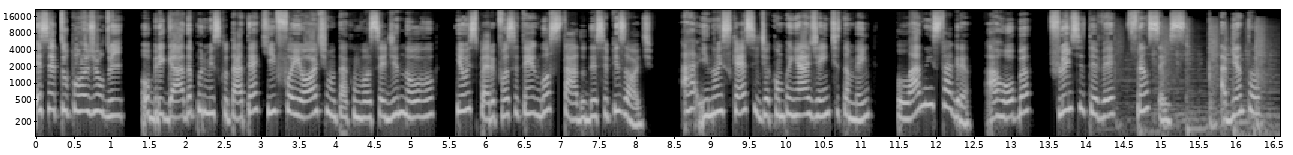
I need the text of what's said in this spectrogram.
Et c'est tout pour aujourd'hui. Obrigada por me escutar até aqui, foi ótimo estar com você de novo e eu espero que você tenha gostado desse episódio. Ah, e não esquece de acompanhar a gente também lá no Instagram, arroba Francês. A bientôt!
